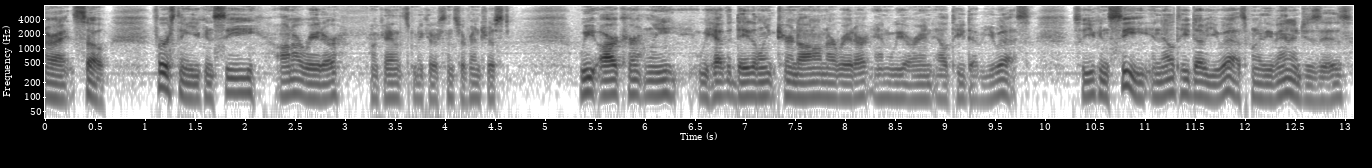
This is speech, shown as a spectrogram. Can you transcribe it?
All right, so first thing you can see on our radar, okay, let's make it our sensor of interest. We are currently, we have the data link turned on on our radar and we are in LTWS. So you can see in LTWS, one of the advantages is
